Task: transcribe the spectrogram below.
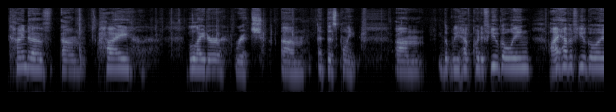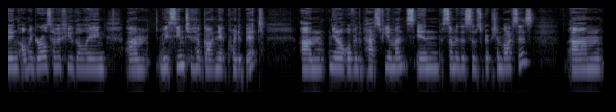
kind of um, high, lighter, rich um, at this point. Um, that we have quite a few going. I have a few going. All my girls have a few going. Um, we seem to have gotten it quite a bit, um, you know, over the past few months in some of the subscription boxes. Um,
